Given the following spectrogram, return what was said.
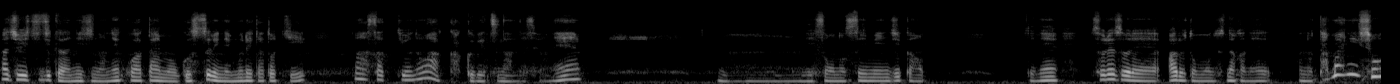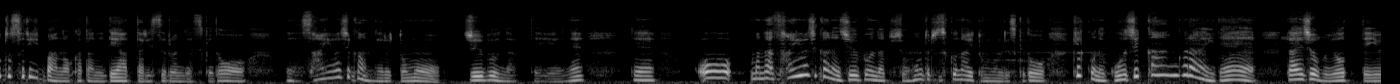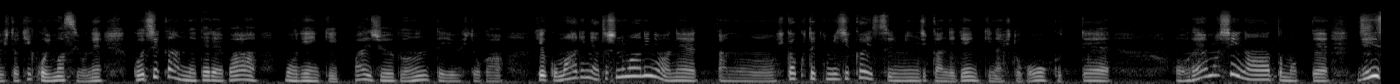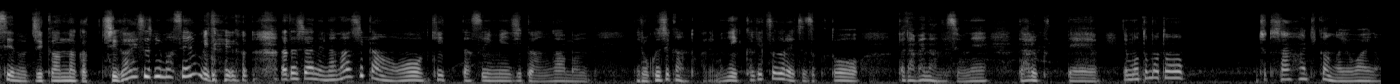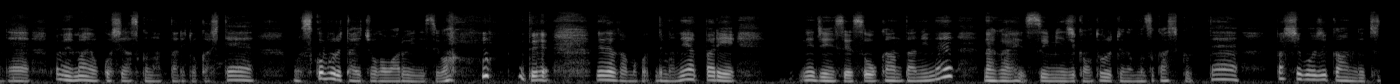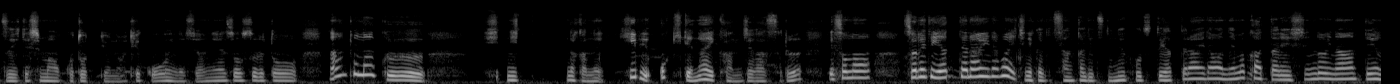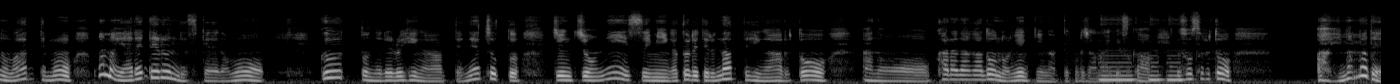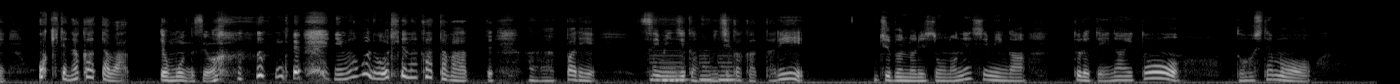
まあ、11時から2時のね、コアタイムをぐっすり眠れた時の朝っていうのは格別なんですよね。うーん、理想の睡眠時間ってね、それぞれあると思うんです。なんかね、あの、たまにショートスリーパーの方に出会ったりするんですけど、3、4時間寝るともう十分だっていうね。で、お、まあ、3、4時間で十分だって人は本当に少ないと思うんですけど、結構ね、5時間ぐらいで大丈夫よっていう人結構いますよね。5時間寝てれば、もう元気いっぱい十分っていう人が、結構周りに、私の周りにはね、あのー、比較的短い睡眠時間で元気な人が多くって、羨ましいなと思って、人生の時間なんか違いすぎません？みたいな。私はね、7時間を切った睡眠時間が、まあ、で、6時間とかでもね、1ヶ月ぐらい続くと、やっぱダメなんですよね。だるくって。で、もともと、ちょっと三半規管が弱いので、めまいを起こしやすくなったりとかして、もうすこぶる体調が悪いんですよ。で、で、だからもう、でもね、やっぱり、ね、人生そう簡単にね、長い睡眠時間を取るっていうのは難しくって、やっぱ4、5時間で続いてしまうことっていうのは結構多いんですよね。そうすると、なんとなく、なんかね、日々起きてない感じがする。で、その、それでやってる間は、1、2ヶ月、3ヶ月とね、こうずっとやってる間は眠かったりしんどいなっていうのはあっても、まあまあやれてるんですけれども、ぐーっと寝れる日があってね、ちょっと順調に睡眠が取れてるなって日があると、あのー、体がどんどん元気になってくるじゃないですか。そうすると、あ、今まで起きてなかったわって思うんですよ。で、今まで起きてなかったわって、あの、やっぱり睡眠時間が短かったり、自分の理想のね、睡眠が取れていないと、どうしても、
